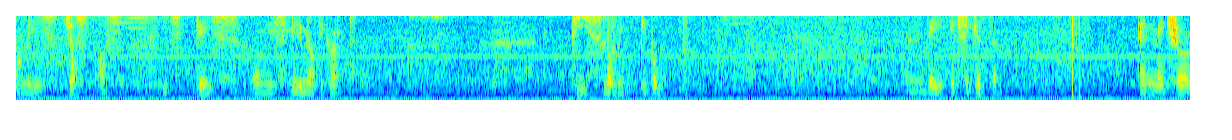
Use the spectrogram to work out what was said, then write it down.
families, just as it stays on this Illuminati card. Peace-loving people. And they execute them. And make sure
